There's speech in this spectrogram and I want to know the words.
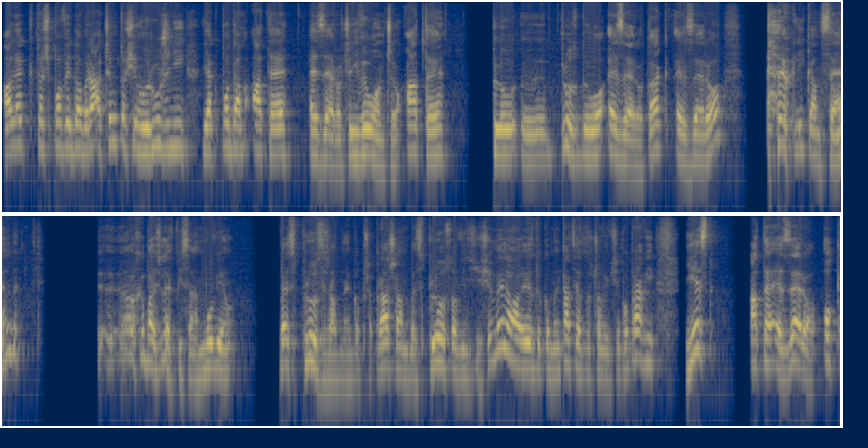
ale ktoś powie, dobra, a czym to się różni, jak podam ATE 0, czyli wyłączę AT plus, plus było E0, tak? E0. Klikam send. No, chyba źle wpisałem. Mówię Bez plus żadnego, przepraszam, bez plus, o widzicie się mylą, ale jest dokumentacja, to człowiek się poprawi. Jest ATE0 OK,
